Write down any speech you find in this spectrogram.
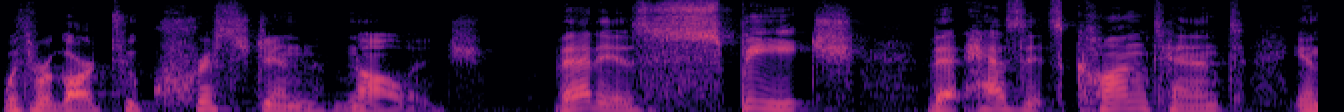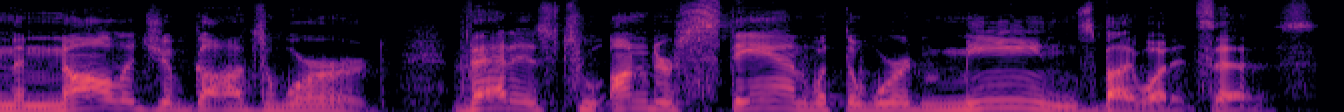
with regard to Christian knowledge. That is, speech that has its content in the knowledge of God's word. That is to understand what the word means by what it says.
